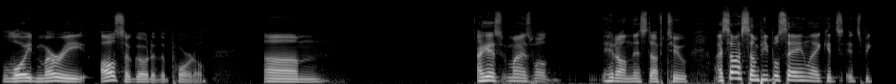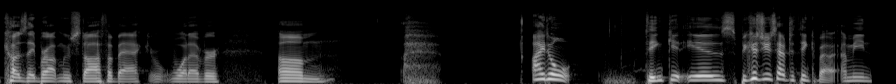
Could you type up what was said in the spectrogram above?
Lloyd Murray also go to the portal. Um, I guess we might as well hit on this stuff too. I saw some people saying like it's it's because they brought Mustafa back or whatever. Um, I don't think it is because you just have to think about it. I mean,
